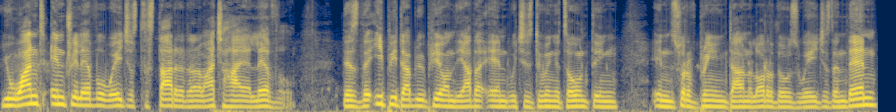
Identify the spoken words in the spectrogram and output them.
you want entry level wages to start at a much higher level. There's the EPWP on the other end, which is doing its own thing in sort of bringing down a lot of those wages. And then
